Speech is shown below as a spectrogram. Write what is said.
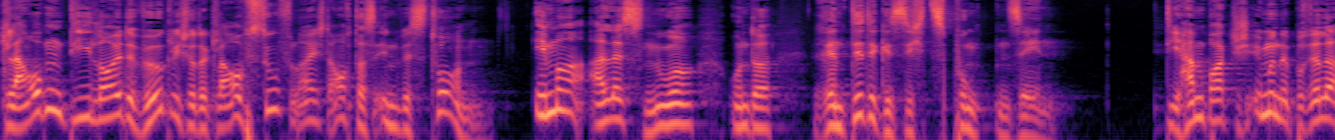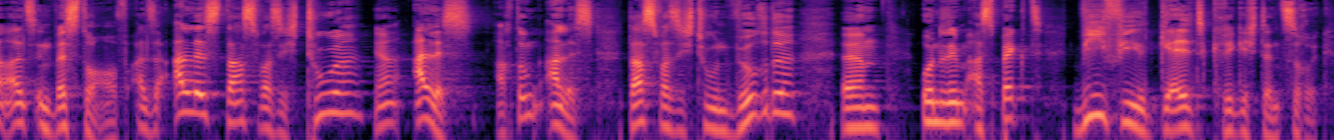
glauben die Leute wirklich oder glaubst du vielleicht auch, dass Investoren immer alles nur unter Renditegesichtspunkten sehen? Die haben praktisch immer eine Brille als Investor auf. Also alles das, was ich tue, ja, alles, Achtung, alles, das, was ich tun würde, ähm, unter dem Aspekt, wie viel Geld kriege ich denn zurück?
